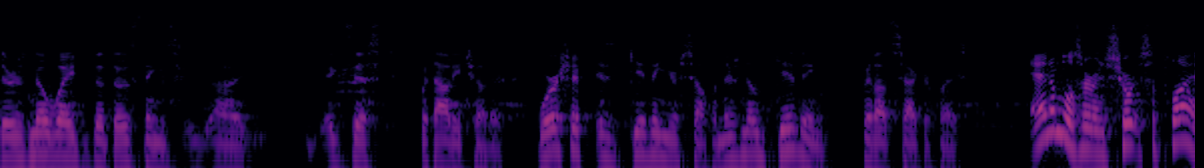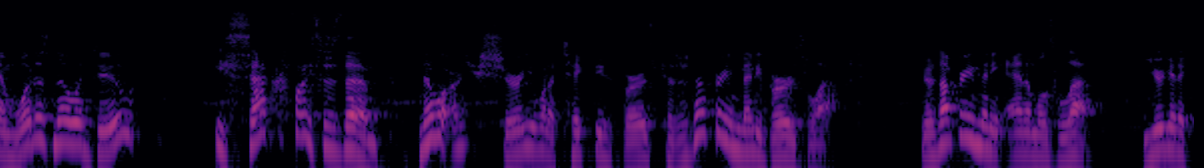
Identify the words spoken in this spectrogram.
there's no way that those things uh, exist without each other. Worship is giving yourself, and there's no giving without sacrifice. Animals are in short supply, and what does Noah do? He sacrifices them. Noah, are you sure you want to take these birds? Because there's not very many birds left. There's not very many animals left. You're going to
